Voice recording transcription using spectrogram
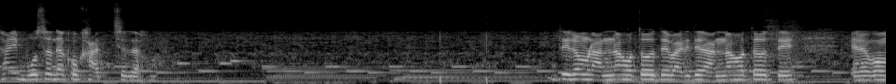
কোথায় বসে দেখো, খাচ্ছে দেখো। এরকম রান্না হতে হতে, বাড়িতে রান্না হতে হতে, এরকম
